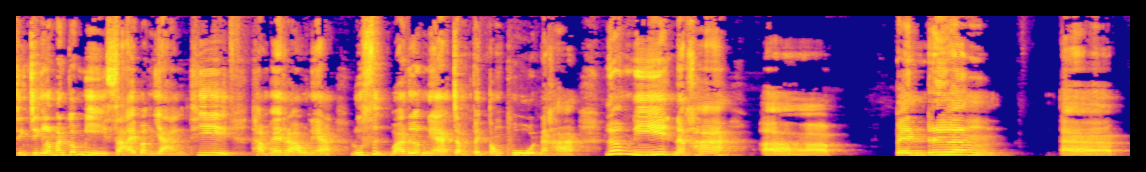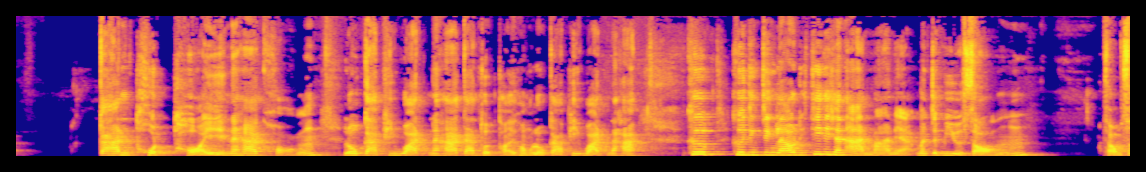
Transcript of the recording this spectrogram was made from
จริง ๆ แล้วมันก็มีทรายบางอย่างที่ทำให้เราเนี่ยรู้สึกว่าเรื่องนี้จำเป็นต้องพูดนะคะ เรื่องนี้นะคะเอ่อเป็นเรื่อง การถดถอยนะคะของโลกาภิวัตนะคะ การถดถอยของโลกาภิวัตนะคะ คือคือจริง ๆ แล้วที่ที่ฉันอ่านมาเนี่ย มันจะมีอยู่สองสองส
